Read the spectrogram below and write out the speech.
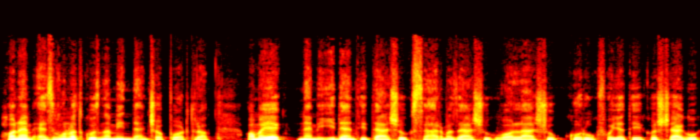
hanem ez vonatkozna minden csoportra, amelyek nemi identitásuk, származásuk, vallásuk, koruk, fogyatékosságuk,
